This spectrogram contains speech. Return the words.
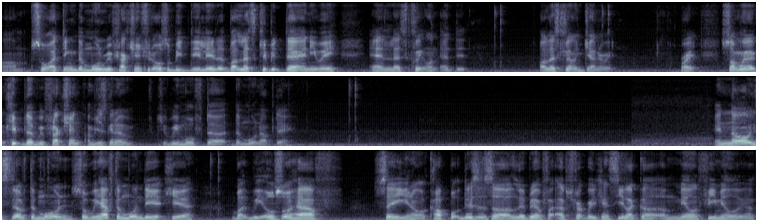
Um, so I think the moon reflection should also be deleted but let's keep it there anyway. And let's click on edit. Or let's click on generate right? So I'm gonna keep the reflection. I'm just gonna remove the the moon up there and now instead of the moon so we have the moon here but we also have say you know a couple this is a little bit of an abstract but you can see like a, a male and female you know,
